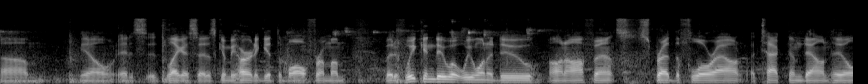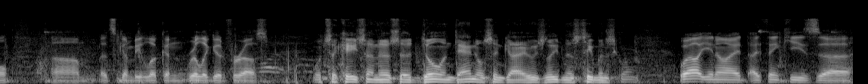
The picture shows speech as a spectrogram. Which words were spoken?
Um, you know, it's, it's like I said, it's going to be hard to get the ball from them. But if we can do what we want to do on offense, spread the floor out, attack them downhill, um, it's going to be looking really good for us. What's the case on this uh, Dylan Danielson guy who's leading this team in scoring? Well, you know, I, I think he's uh,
